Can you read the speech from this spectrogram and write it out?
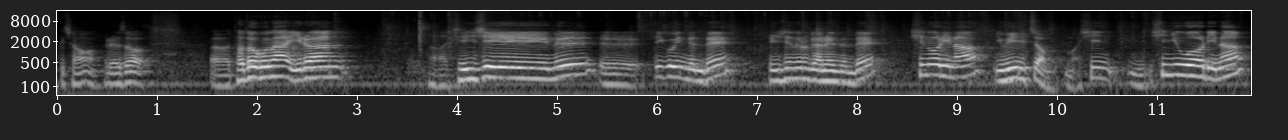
그렇죠? 그래서 어, 더더구나 이러한 어, 진신을 어, 띠고 있는데 진신으로 변했는데 신월이나 유일점, 뭐신 신유월이나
